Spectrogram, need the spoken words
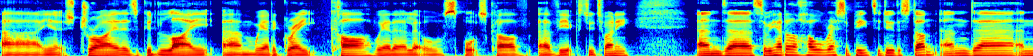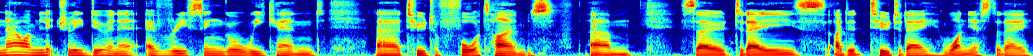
uh, you know it's dry there's a good light um, we had a great car we had a little sports car uh, VX220 and uh, so we had a whole recipe to do the stunt, and uh, and now I'm literally doing it every single weekend, uh, two to four times. Um, so today's I did two today, one yesterday.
